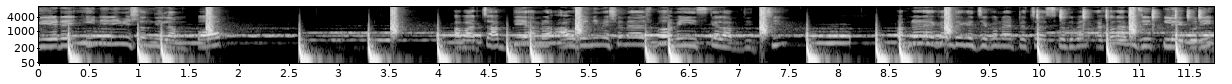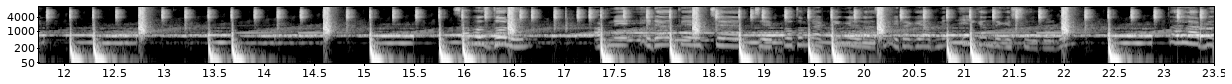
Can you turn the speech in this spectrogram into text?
কি এটা ইন অ্যানিমেশন দিলাম পপ আবার চাপ দিয়ে আমরা আউট অ্যানিমেশনে আসব, আমি স্কেল আপ দিচ্ছি। আপনারা এখান থেকে যে কোনো একটা চয়েস করে দেবেন। এখন আমি যে প্লে করি সাপোজ ধরুন, আপনি এটাকে হচ্ছে যে প্রথম রেক্টেঙ্গেলটা আছে, এটাকে আপনি এইখান থেকে শুরু করবেন। তাহলে আপনি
